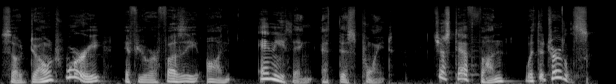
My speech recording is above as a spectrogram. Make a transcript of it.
So don't worry if you are fuzzy on anything at this point. Just have fun with the turtles.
